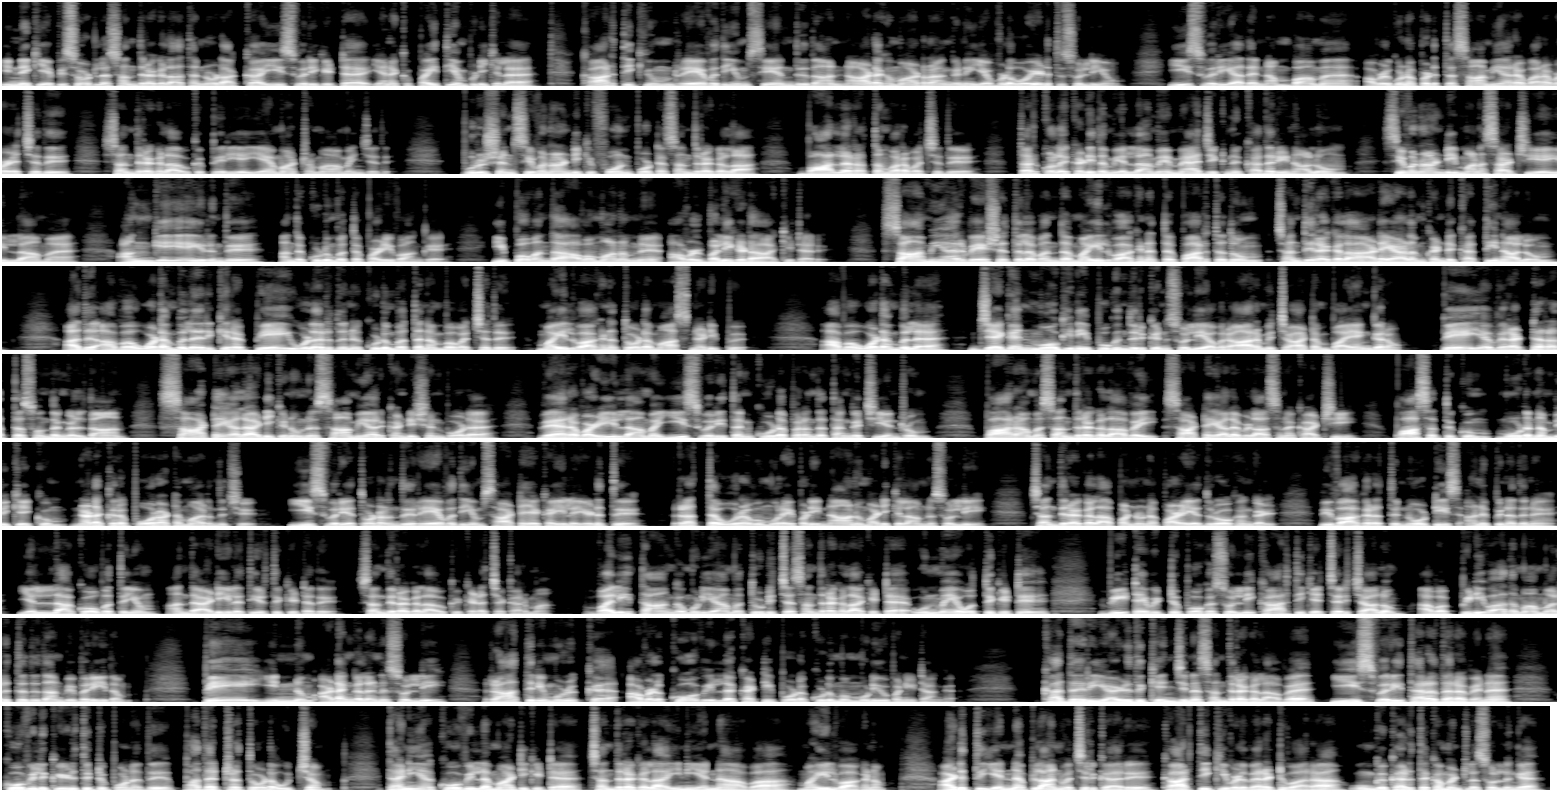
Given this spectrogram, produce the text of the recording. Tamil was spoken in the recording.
இன்னைக்கு எபிசோட்ல சந்திரகலா தன்னோட அக்கா ஈஸ்வரி கிட்ட எனக்கு பைத்தியம் பிடிக்கல. கார்த்திக்கும் ரேவதியும் சேர்ந்து தான் நாடகம் ஆடுறாங்கன்னு எவ்வளவோ எடுத்து சொல்லியும். ஈஸ்வரி அதை நம்பாம அவள் குணப்படுத்த சாமியாரை வரவழைச்சது சந்திரகலாவுக்கு பெரிய ஏமாற்றமா அமைஞ்சது. புருஷன் சிவனாண்டிக்கு ஃபோன் போட்ட சந்திரகலா பால்ல ரத்தம் வர வச்சது. தற்கொலை கடிதம் எல்லாமே மேஜிக்னு கதறினாலும் சிவனாண்டி மனசாட்சியே இல்லாம அங்கேயே இருந்து அந்த குடும்பத்தை பழிவாங்க. இப்போ வந்த அவமானம்னு அவள் பலிகடா ஆக்கிட்டாரு. சாமியார் வேஷத்துல வந்த மயில் வாகனத்தை பார்த்ததும் சந்திரகலா அடையாளம் கண்டு கத்தினாலும் அது அவ உடம்புல இருக்கிற பேய் உளருதுன்னு குடும்பத்தை நம்ப வச்சது மயில் வாகனத்தோட மாஸ் நடிப்பு. அவ உடம்புல ஜெகன் மோகினி புகுந்திருக்குன்னு சொல்லி அவர் ஆரம்பிச்ச ஆட்டம் பயங்கரம். பேய விரட்ட ரத்த சொந்தங்கள் தான் சாட்டையால அடிக்கணும்னு சாமியார் கண்டிஷன் போட வேற வழியில்லாம ஈஸ்வரி தன் கூட பிறந்த தங்கச்சி என்றும் பாராம சந்திரகலாவை சாட்டையால விளாசன காட்சி பாசத்துக்கும் மூட நம்பிக்கைக்கும் நடக்கிற போராட்டமா இருந்துச்சு. ஈஸ்வரிய தொடர்ந்து ரேவதியும் சாட்டைய கையில எடுத்து இரத்த உறவு முறைப்படி நானும் அடிக்கலாம்னு சொல்லி சந்திரகலா பண்ணுன பழைய துரோகங்கள் விவாகரத்து நோட்டீஸ் அனுப்பினதுன்னு எல்லா கோபத்தையும் அந்த அடியில தீர்த்துக்கிட்டது சந்திரகலாவுக்கு கிடைச்ச கர்மா. வலி தாங்க முடியாம துடிச்ச சந்திரகலா கிட்ட உண்மையை ஒத்துக்கிட்டு வீட்டை விட்டு போக சொல்லி கார்த்திக் எச்சரிச்சாலும் அவ பிடிவாதமா மறுத்ததுதான் விபரீதம். பேய் இன்னும் அடங்கலன்னு சொல்லி ராத்திரி முழுக்க அவள கோவில்ல கட்டி போட குடும்பம் முடிவு பண்ணிட்டாங்க. கதறி அழுது கெஞ்சின சந்திரகலாவ ஈஸ்வரி தரதரவென கோவிலுக்கு இழுத்துட்டு போனது பதற்றத்தோட உச்சம். தனியா கோவில்ல மாட்டிக்கிட்ட சந்திரகலா இனி என்ன ஆவா? மயில் வாகனம். அடுத்து என்ன பிளான் வச்சிருக்காரு? கார்த்திக் இவள் விரட்டுவாரா? உங்க கருத்தை கமெண்ட்ல சொல்லுங்க.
